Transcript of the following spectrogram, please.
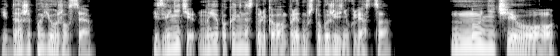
и даже поежился. «Извините, но я пока не настолько вам предан, чтобы жизнью клясться». «Ну ничего,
